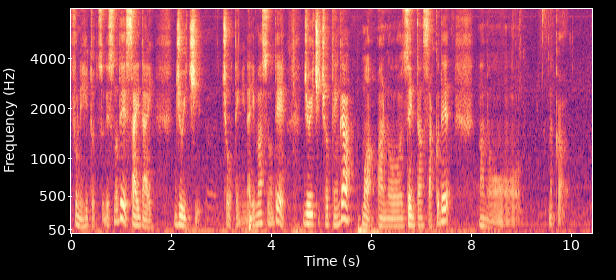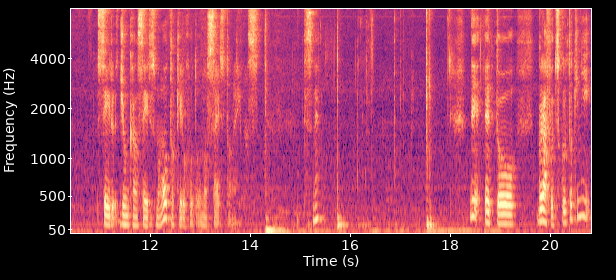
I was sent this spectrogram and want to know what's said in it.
船1つですので、最大11頂点になりますので、11頂点が、まあ、あの、前端策で、あの、なんか、セール、循環セールスマンを解けるほどのサイズとなります。ですね。で、えっと、グラフを作るときに、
